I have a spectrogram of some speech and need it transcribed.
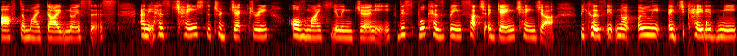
after my diagnosis, and it has changed the trajectory of my healing journey. This book has been such a game changer because it not only educated me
